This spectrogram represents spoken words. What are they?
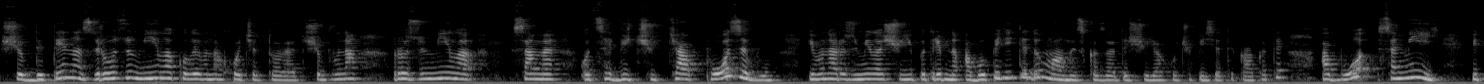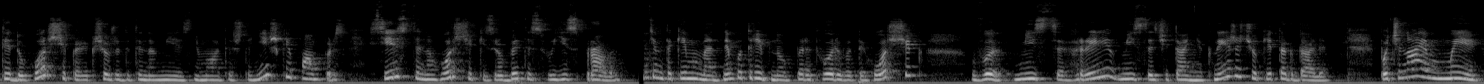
щоб дитина зрозуміла, коли вона хоче в туалет, щоб вона розуміла саме оце відчуття позиву, і вона розуміла, що їй потрібно або підійти до мами, сказати, що я хочу пісяти какати, або самій піти до горщика, якщо вже дитина вміє знімати штанішки, памперс, сісти на горщик і зробити свої справи. Потім такий момент не потрібно перетворювати горщик. В місце гри, в місце читання книжечок і так далі. Починаємо ми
